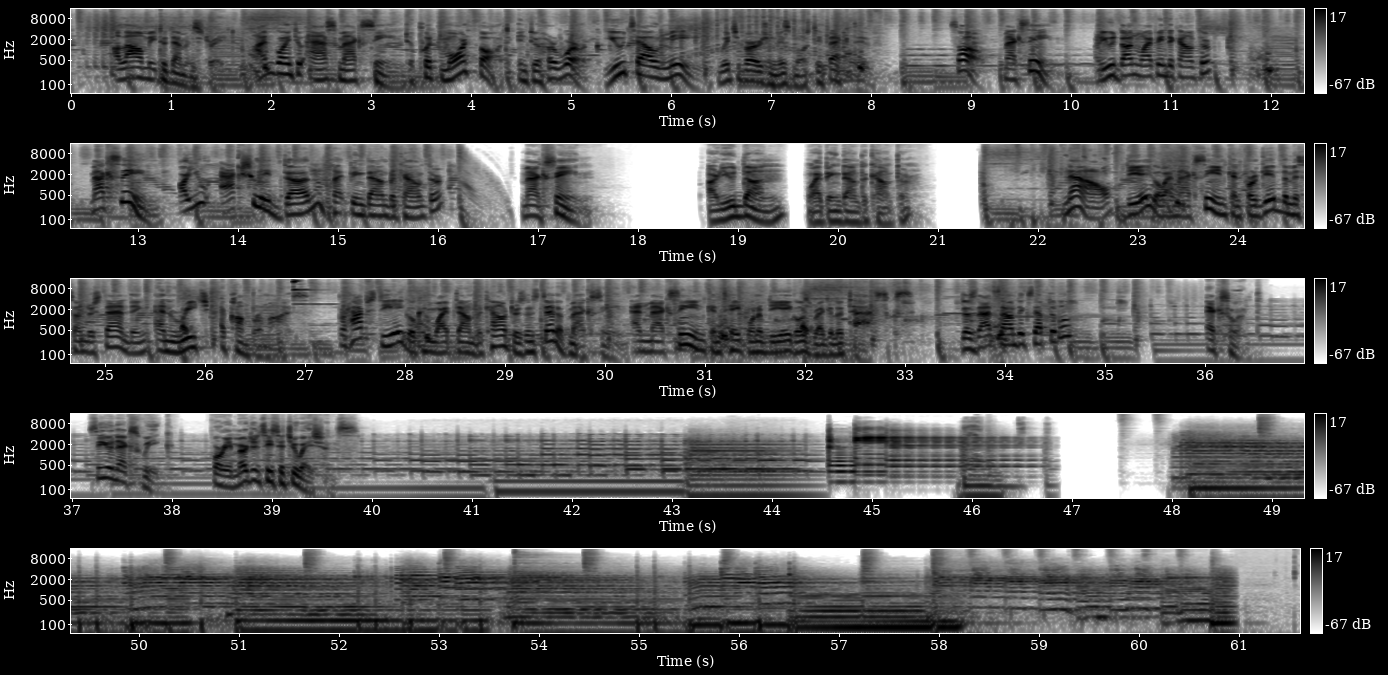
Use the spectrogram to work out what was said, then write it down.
Allow me to demonstrate. I'm going to ask Maxine to put more thought into her work. You tell me which version is most effective. So, Maxine, are you done wiping the counter? Maxine, are you actually done wiping down the counter? Maxine, are you done wiping down the counter? Now, Diego and Maxine can forgive the misunderstanding and reach a compromise. Perhaps Diego can wipe down the counters instead of Maxine, and Maxine can take one of Diego's regular tasks. Does that sound acceptable? Excellent. See you next week for emergency situations.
